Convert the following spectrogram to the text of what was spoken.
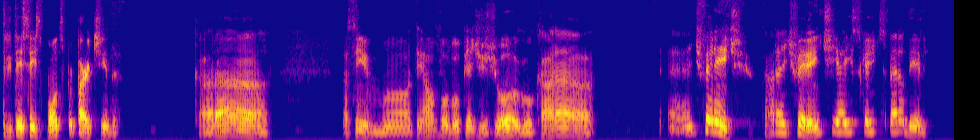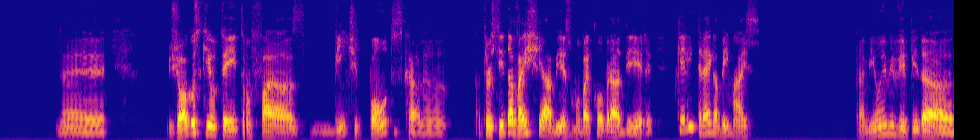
36 pontos por partida. Cara, assim, tem uma volúpia de jogo, o cara é diferente. O cara é diferente e é isso que a gente espera dele. É, jogos que o Tatum faz 20 pontos, cara, a torcida vai chiar mesmo, vai cobrar dele, porque ele entrega bem mais. Para mim, o MVP da,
